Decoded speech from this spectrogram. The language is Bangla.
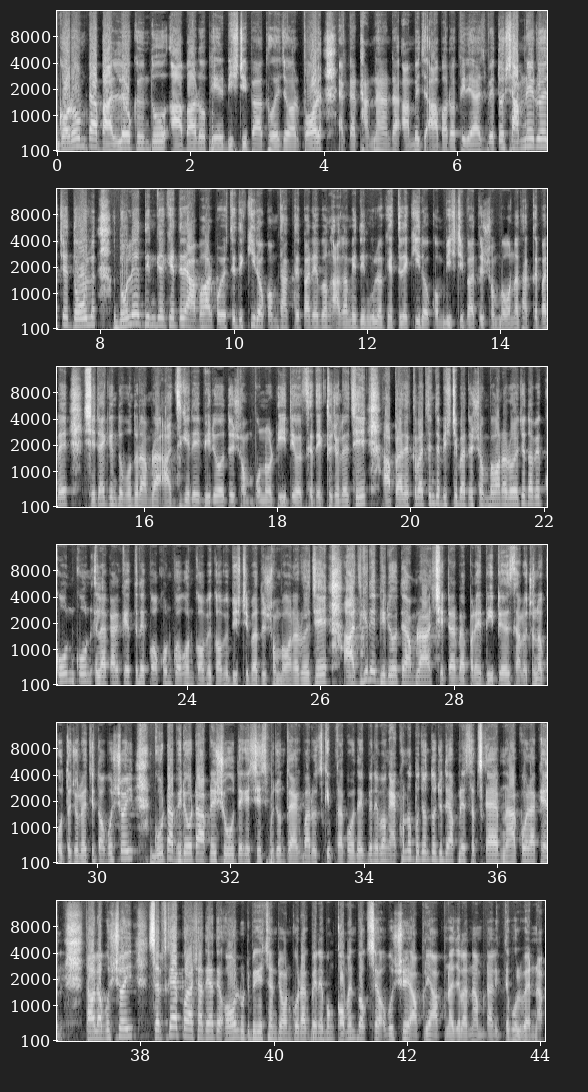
গরমটা বাড়লেও কিন্তু আবারও ফের বৃষ্টিপাত হয়ে যাওয়ার পর একটা ঠান্ডা ঠান্ডা আমেজ আবারও ফিরে আসবে। তো সামনেই রয়েছে দোল। দোলের দিনকে ক্ষেত্রে আবহাওয়ার পরিস্থিতি কি রকম থাকতে পারে এবং আগামী দিনগুলোর ক্ষেত্রে কি রকম বৃষ্টিপাতের সম্ভাবনা থাকতে পারে, সেটাই কিন্তু বন্ধুরা আমরা আজকের এই ভিডিওতে সম্পূর্ণ ডিটেলসে দেখতে চলেছি। আপনারা দেখতে পাচ্ছেন যে বৃষ্টিপাতের সম্ভাবনা রয়েছে, তবে কোন কোন এলাকার ক্ষেত্রে কখন কখন কবে কবে বৃষ্টিপাতের সম্ভাবনা রয়েছে, আজকের এই ভিডিওতে আমরা সেটার ব্যাপারে ডিটেলস আলোচনা করতে চলেছি, তো অবশ্যই গোটা ভিডিওটা আপনি শুরু থেকে শেষ পর্যন্ত একবারও স্কিপ না করে দেখবেন এবং এখনও পর্যন্ত যদি আপনি সাবস্ক্রাইব না করে রাখেন, তাহলে অবশ্যই সাবস্ক্রাইব করার সাথে সাথে অল নোটিফিকেশনটি অন করে রাখবেন এবং কমেন্ট বক্সে অবশ্যই আপনি আপনার জেলার নামটা লিখতে ভুলবেন না।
